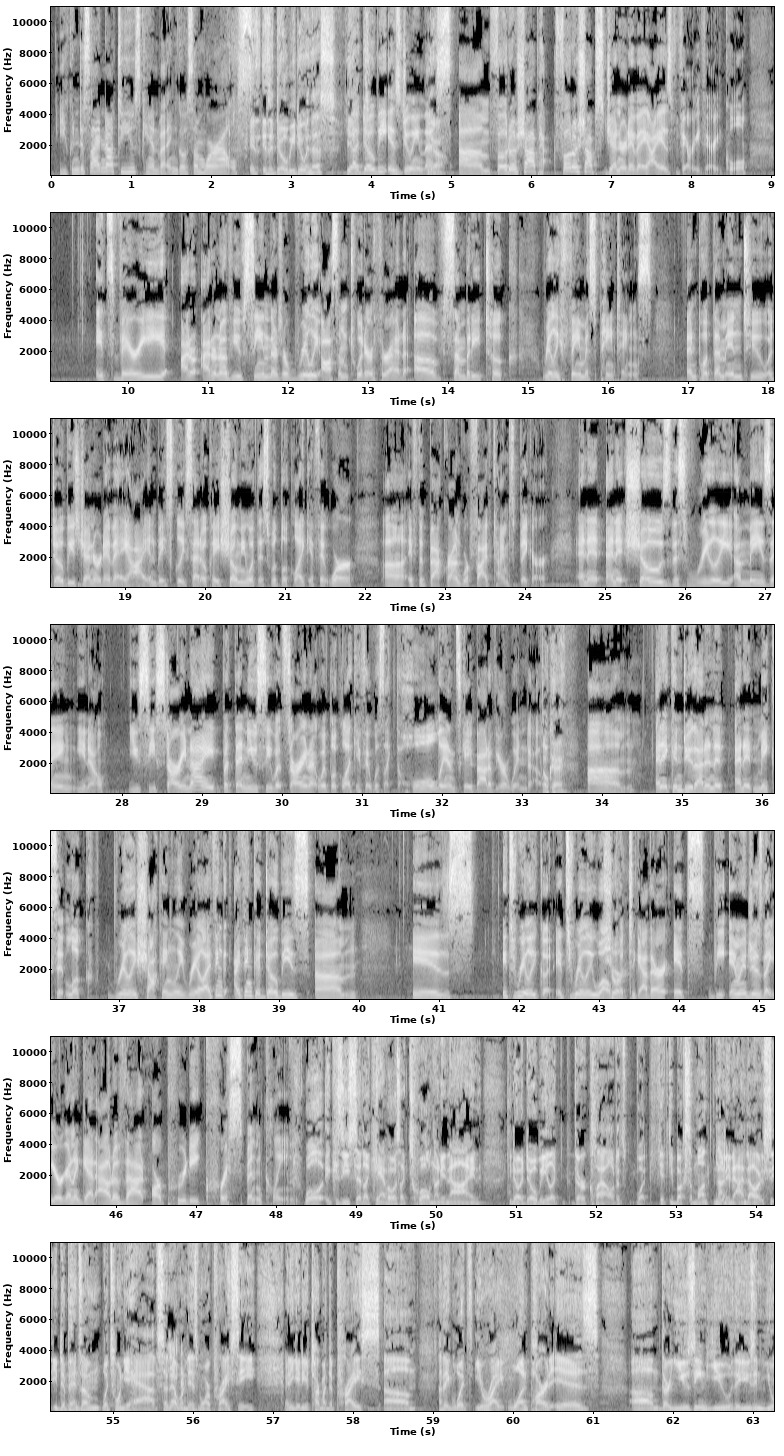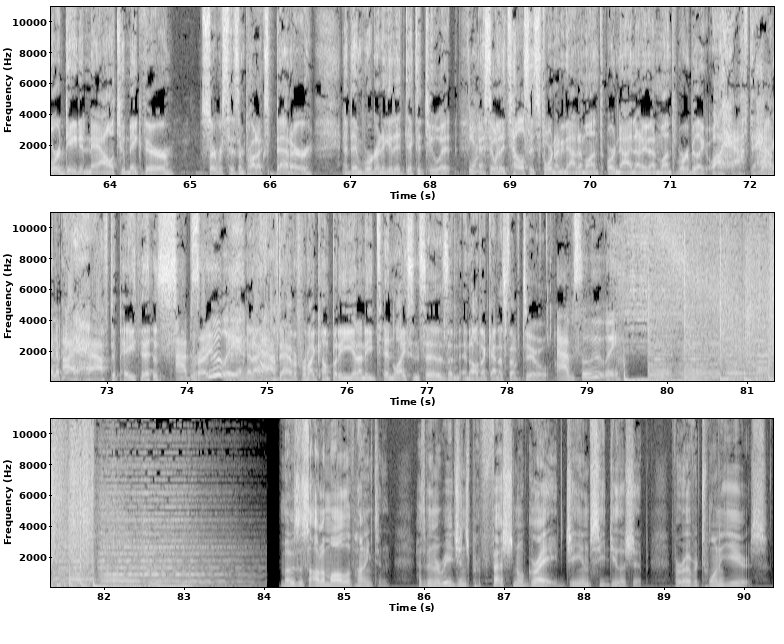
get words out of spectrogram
You can decide not to use Canva and go somewhere else. Is, is Adobe doing this? Yeah. Adobe is doing this. Um, Photoshop Photoshop's generative AI is very very cool. It's very I don't I don't know if you've seen there's a really awesome Twitter thread of somebody took really famous paintings and put them into Adobe's generative AI and basically said, okay, show me what this would look like if it were uh, if the background were five times bigger, and it and it shows this really amazing, you know. You see Starry Night, but then you see what Starry Night would look like if it was like the whole landscape out of your window Okay. um, and it can do that and it and it makes it look really shockingly real. I think I think Adobe's um, is it's really good. It's really well Sure. put together. It's the images that you're going to get out of that are pretty crisp and clean. Well, because you said like Canva was like twelve ninety nine. You know, Adobe like their cloud is what fifty bucks a month, ninety nine dollars. It depends on which one you have. So that one is more pricey. And again, you're talking about the price. Um, I think what you're right. One part is um, they're using you. They're using your data now to make their services and products better and then we're going to get addicted to it Yeah. and so when they tell us it's four ninety nine a month or nine ninety nine a month we're going to be like well I have to have gonna pay I have to pay this right? Absolutely, and I have to have it for my company and I need 10 licenses and, and all that kind of stuff too Absolutely. Moses Auto Mall of Huntington has been the region's professional grade GMC dealership for over 20 years.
